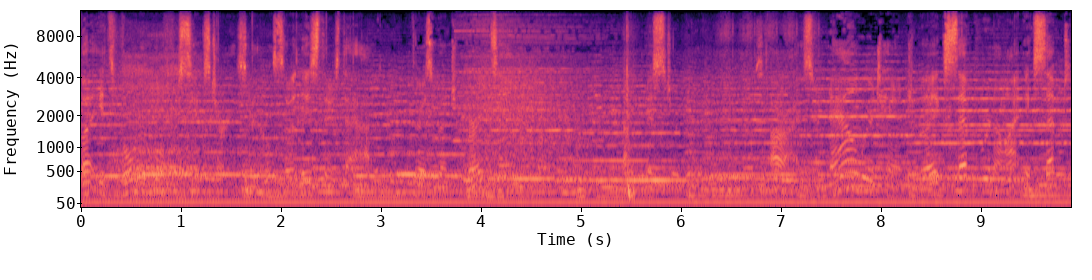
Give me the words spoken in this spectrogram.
But it's vulnerable for 6 turns now, so at least there's that. There's a bunch of birds in. Mr. Alright, so now we're tangible, except we're not, except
